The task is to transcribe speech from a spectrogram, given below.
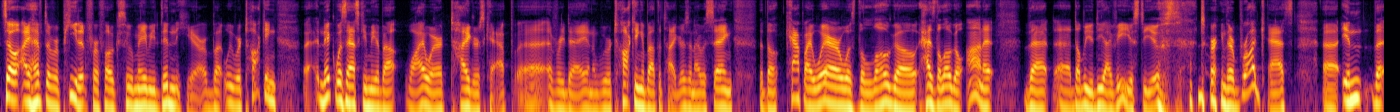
So I have to repeat it for folks who maybe didn't hear, but we were talking. Uh, Nick was asking me about why I wear Tigers cap uh, every day, and we were talking about the Tigers, and I was saying that the cap I wear was the logo has the logo on it that uh, WDIV used to use during their broadcast uh, in the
